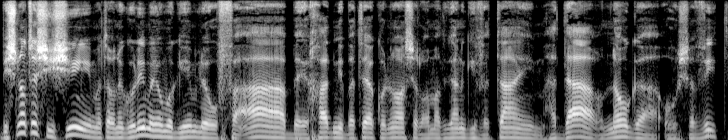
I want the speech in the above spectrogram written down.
בשנות ה-60 התרנגולים היו מגיעים להופעה באחד מבתי הקולנוע של רמת גן גבעתיים, הדר, נוגה או שביט,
